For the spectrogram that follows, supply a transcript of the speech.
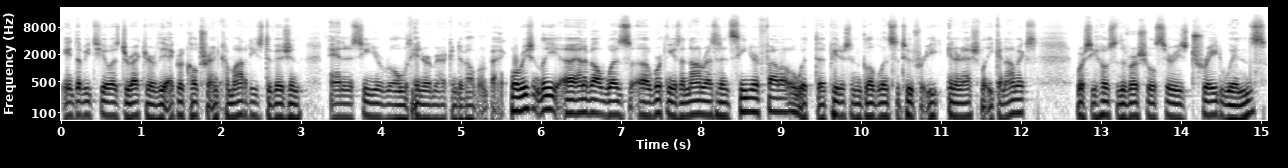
in WTO as Director of the Agriculture and Commodities Division, and in a senior role with Inter American Development Bank. More recently, uh, Annabelle was uh, working as a non resident senior fellow with the Peterson Global Institute for e- International Economics, where she hosted the virtual series Trade Winds,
